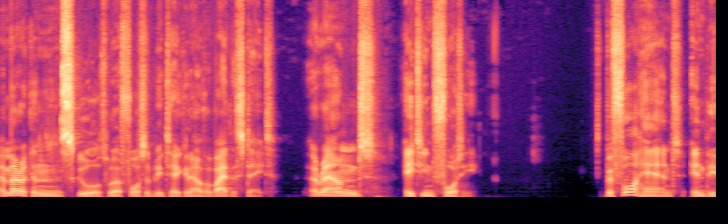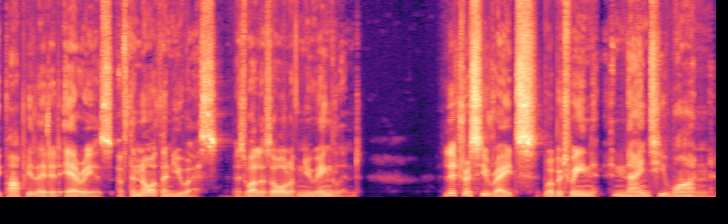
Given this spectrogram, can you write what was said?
American schools were forcibly taken over by the state around 1840. Beforehand, in the populated areas of the northern US, as well as all of New England, literacy rates were between 91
